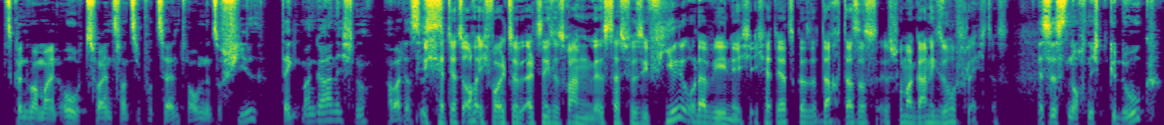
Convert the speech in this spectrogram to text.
Jetzt könnte man meinen, oh, 22 Prozent, warum denn so viel? Denkt man gar nicht, ne? Aber das ist. Ich hätte jetzt auch, ich wollte als nächstes fragen, ist das für Sie viel oder wenig? Ich hätte jetzt gedacht, dass es schon mal gar nicht so schlecht ist. Es ist noch nicht genug,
